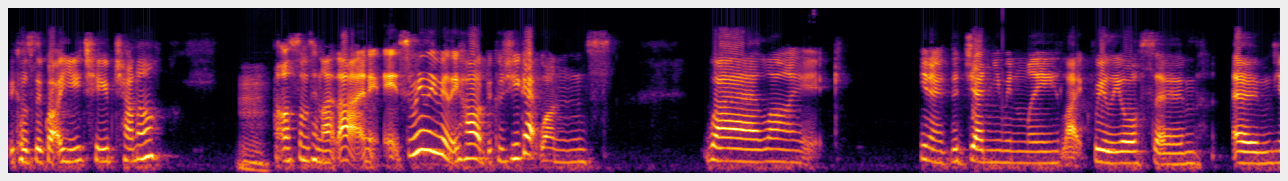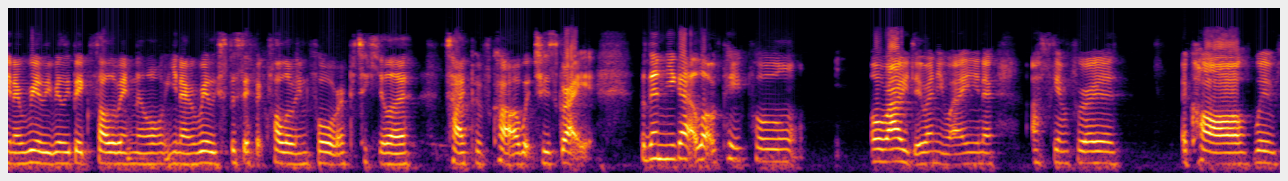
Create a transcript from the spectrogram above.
because they've got a YouTube channel Mm. or something like that. And it, it's really, really hard because you get ones where, like, you know, they're genuinely, like, really awesome and, you know, really, really big following or, you know, really specific following for a particular type of car, which is great. But then you get a lot of people, or I do anyway, you know, asking for a, a car with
